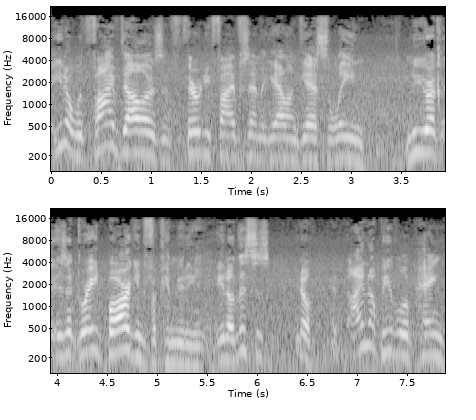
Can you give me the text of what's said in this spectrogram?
you know, with five dollars and thirty-five cent a gallon gasoline, New York is a great bargain for commuting. You know, this is, you know, I know people are paying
